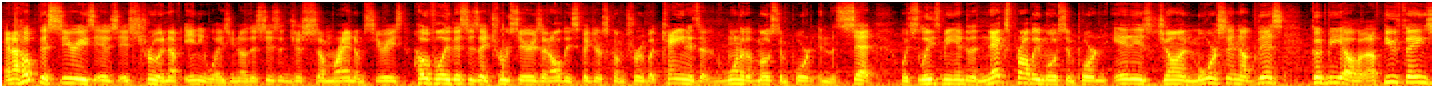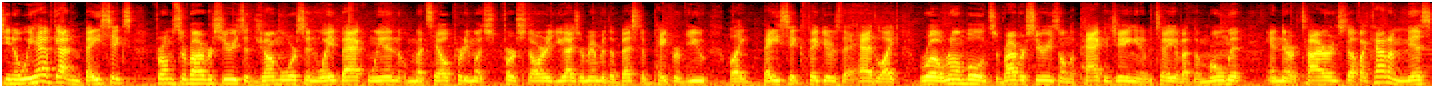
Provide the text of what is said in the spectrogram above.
and I hope this series is is true enough. Anyways, you know, this isn't just some random series. Hopefully this is a true series, and all these figures come true. But Kane is one of the most important in the set, which leads me into the next, probably most important. It is John Morrison. Now this could be a, a few things. You know, we have gotten basics from Survivor Series of John Morrison way back when Mattel pretty much first started. You guys remember the best of pay-per-view like basic figures that had like Royal Rumble and Survivor Series on the packaging and it would tell you about the moment and their attire and stuff. I kind of miss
